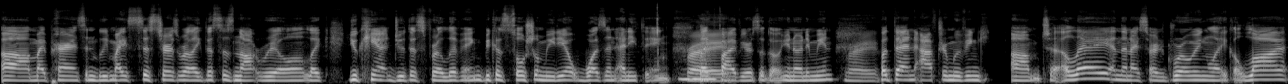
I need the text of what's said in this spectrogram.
Um, my parents believe. My sisters were like, "This is not real. Like you can't do this for a living because social media wasn't anything Right. like five years ago. You know what I mean? Right. But then after moving um, to LA and then I started growing like a lot,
